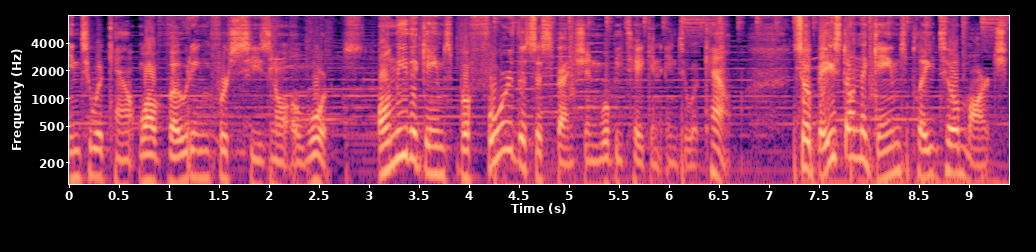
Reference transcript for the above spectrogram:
into account while voting for seasonal awards. Only the games before the suspension will be taken into account. So, based on the games played till March,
